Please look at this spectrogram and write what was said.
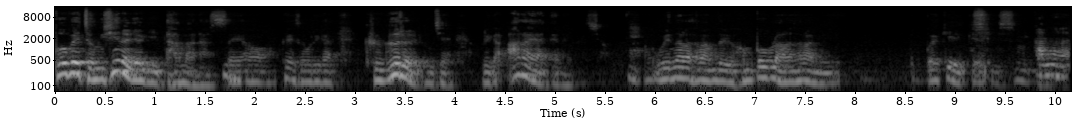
법의 정신을 여기 담아놨어요. 그래서 우리가 그거를 이제 우리가 알아야 되는 거죠. 네. 우리나라 사람들이 헌법을 아는 사람이 몇개 있습니까? 아마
